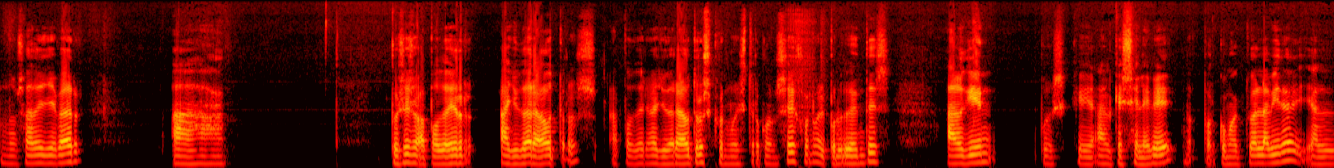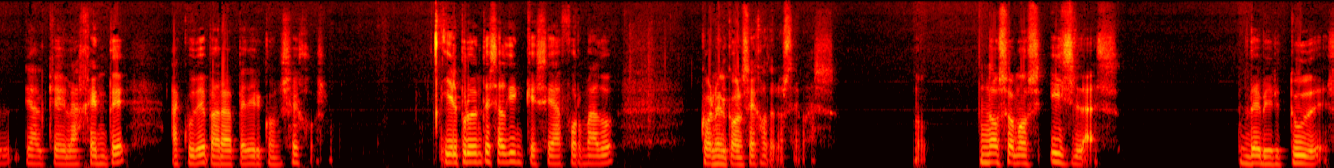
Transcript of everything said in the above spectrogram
nos ha de llevar a... Pues eso, a poder ayudar a otros, a poder ayudar a otros con nuestro consejo, ¿no? El prudente es alguien pues que al que se le ve por cómo actúa en la vida y al, y al, que la gente acude para pedir consejos. Y el prudente es alguien que se ha formado con el consejo de los demás no somos islas de virtudes,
